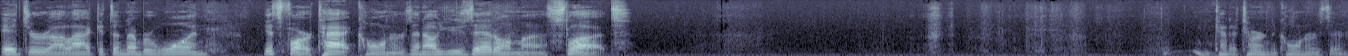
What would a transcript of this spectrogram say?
edger I like. It's a number one. It's for tight corners, and I'll use that on my slots. Kind of turn the corners there.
